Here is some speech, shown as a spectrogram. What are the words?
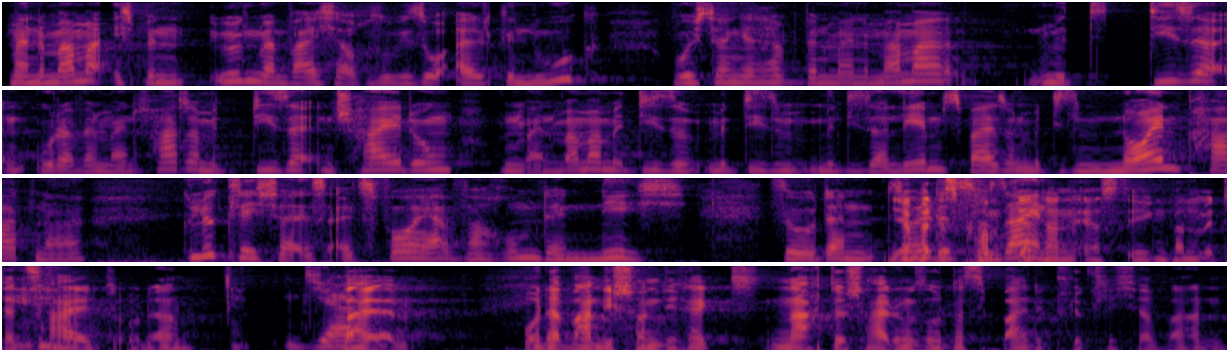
meine Mama, ich bin, irgendwann war ich ja auch sowieso alt genug, wo ich dann gedacht habe, wenn meine Mama mit dieser oder wenn mein Vater mit dieser Entscheidung und meine Mama mit, diese, mit, diesem, mit dieser Lebensweise und mit diesem neuen Partner glücklicher ist als vorher, warum denn nicht? So, dann ja, aber das so kommt ja sein. dann erst irgendwann mit der Zeit, oder? Ja, Weil, oder waren die schon direkt nach der Scheidung so, dass sie beide glücklicher waren?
